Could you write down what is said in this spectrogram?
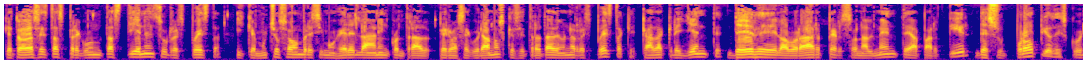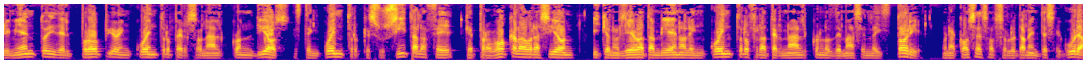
que todas estas preguntas tienen su respuesta y que muchos hombres y mujeres la han encontrado, pero aseguramos que se trata de una respuesta que cada creyente debe elaborar personalmente a partir de su propio descubrimiento y del propio encuentro personal con Dios. Este encuentro que suscita la fe, que provoca la oración y que nos lleva también al encuentro fraternal con los demás en la historia. Una cosa es absolutamente segura,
